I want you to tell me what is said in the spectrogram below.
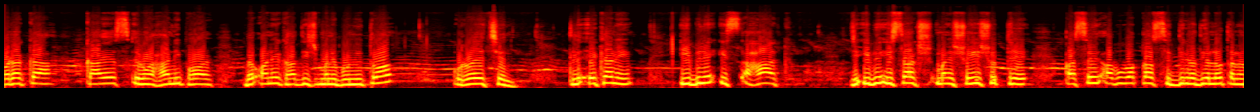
ওরাকা, কায়েস এবং হানিফ হওয়ার অনেক হাদিস মানে বর্ণিত রয়েছেন। তাহলে এখানে ইবনে ইসহাক, যে ইবনে ইসহাক মানে সহি সূত্রে আসেদ আবু বাক্কা সিদ্দিক রাদিয়াল্লাহু তাআলা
